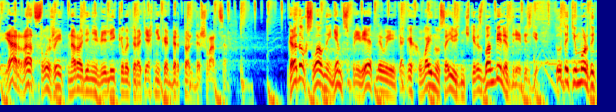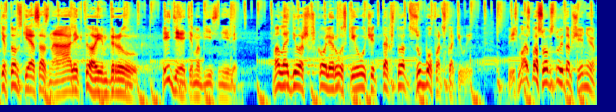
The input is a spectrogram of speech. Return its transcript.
я рад служить на родине великого пиротехника Бертольда Шварца. Городок славный, немцы приветливые, как их в войну союзнички разбомбили в дребезги. Тут эти морды тевтонские осознали, кто им друг. И детям объяснили. Молодежь в школе русский учит так, что от зубов отскакивает. Весьма способствует общению.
